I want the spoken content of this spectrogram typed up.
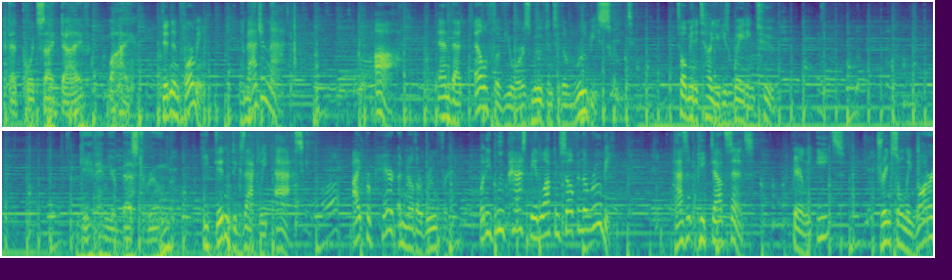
At that portside dive? Why? Didn't inform me. Imagine that. Ah, and that elf of yours moved into the Ruby Suite. Told me to tell you he's waiting too. Gave him your best room? He didn't exactly ask. I prepared another room for him, but he blew past me and locked himself in the Ruby. Hasn't peeked out since. Barely eats, drinks only water,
